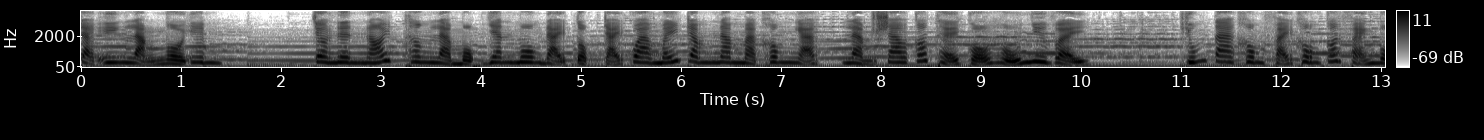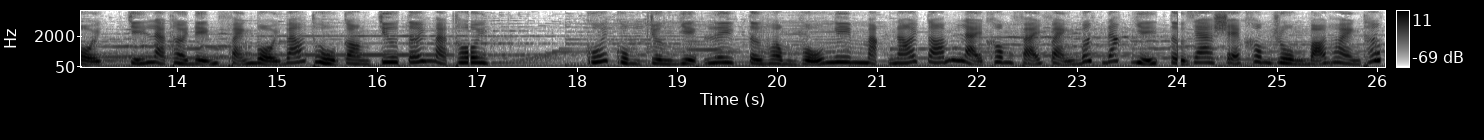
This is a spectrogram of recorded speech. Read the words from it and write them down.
trà yên lặng ngồi im. Cho nên nói thân là một danh môn đại tộc trải qua mấy trăm năm mà không ngã, làm sao có thể cổ hủ như vậy? Chúng ta không phải không có phản bội, Chỉ là thời điểm phản bội báo thù còn chưa tới mà thôi. Cuối cùng Trường Diệp Ly từ Hồng Vũ nghiêm mặt nói tóm lại không phải vạn bất đắc dĩ, từ gia sẽ không ruồng bỏ hoàng thất.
